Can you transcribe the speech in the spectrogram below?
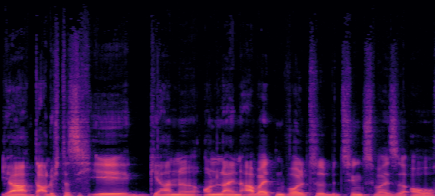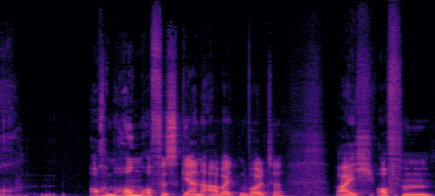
ja, dadurch, dass ich eh gerne online arbeiten wollte, beziehungsweise auch, auch im Homeoffice gerne arbeiten wollte, war ich offen,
